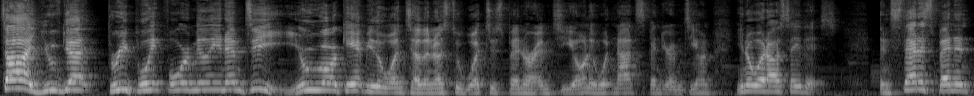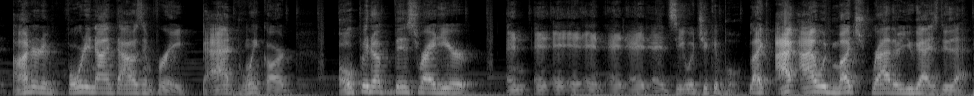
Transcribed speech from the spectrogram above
Ty, you've got 3.4 million MT. You are, can't be the one telling us to what to spend our MT on and what not to spend your MT on. You know what? I'll say this. Instead of spending 149,000 for a bad point guard, open up this right here and and, and, and, and, and see what you can pull. Like, I, I would much rather you guys do that.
